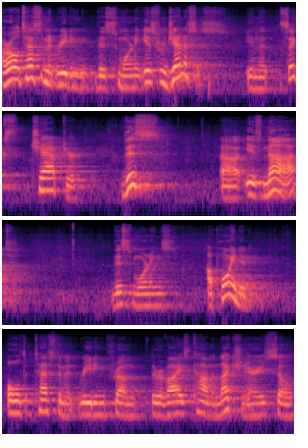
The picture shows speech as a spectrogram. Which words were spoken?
Our Old Testament reading this morning is from Genesis in the sixth chapter. This uh, is not this morning's appointed Old Testament reading from the Revised Common Lectionary, so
